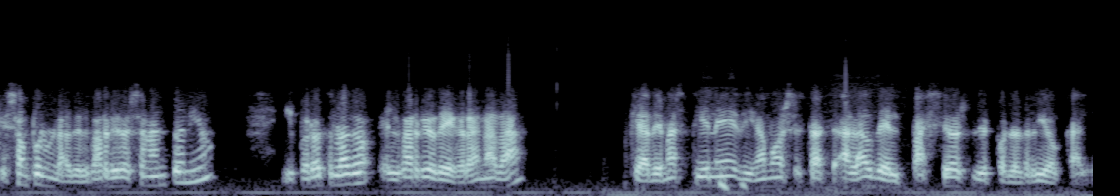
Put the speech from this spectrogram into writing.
que son por un lado el barrio de San Antonio y por otro lado el barrio de Granada, que además tiene, digamos, está al lado del paseo por el río Cal.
